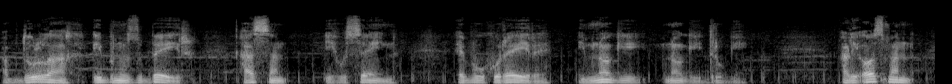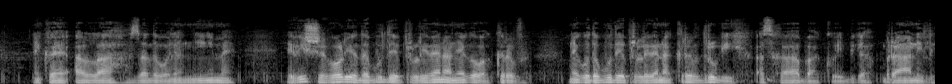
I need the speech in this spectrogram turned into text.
Abdullah ibn Zubeir, Hasan i Husein, Ebu Hureyre i mnogi, mnogi drugi. Ali Osman, neka je Allah zadovoljan njime, je više volio da bude prolivena njegova krv, nego da bude prolivena krv drugih ashaba koji bi ga branili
